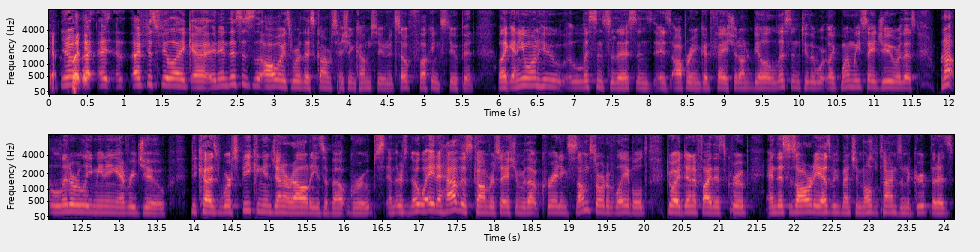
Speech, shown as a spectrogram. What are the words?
Yeah. You know, I, I, I just feel like, uh, and, and this is always where this conversation comes to, and it's so fucking stupid. Like anyone who listens to this and is operating in good faith should be able to listen to the word. Like when we say Jew or this, we're not literally meaning every Jew because we're speaking in generalities about groups, and there's no way to have this conversation without creating some sort of label to identify this group. And this is already, as we've mentioned multiple times, in a group that has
